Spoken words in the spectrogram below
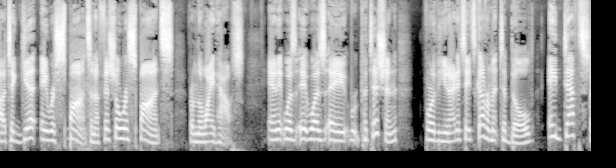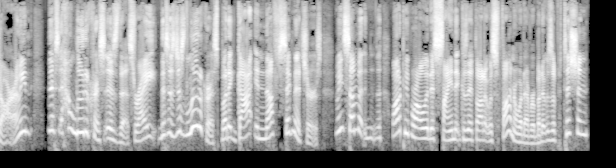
uh, to get a response, an official response from the White House, and it was it was a petition for the United States government to build a Death Star. I mean, this how ludicrous is this, right? This is just ludicrous, but it got enough signatures. I mean, somebody, a lot of people probably just signed it because they thought it was fun or whatever, but it was a petition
